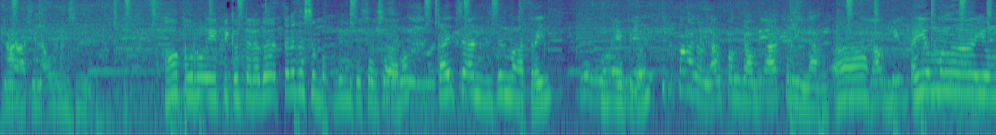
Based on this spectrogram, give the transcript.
Na sinaunang swing. Ah, puro Epicon talaga. Talagang subok din ito sir sa ano. Kahit saan, sa mga trail. Yung Epicon? Hindi, ito pang ano lang, pang down, uh, trail lang. Ah, Downhill. ay yung mga, yung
